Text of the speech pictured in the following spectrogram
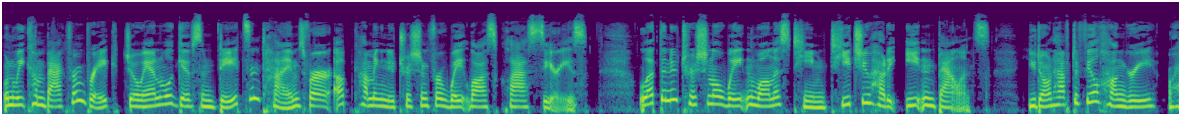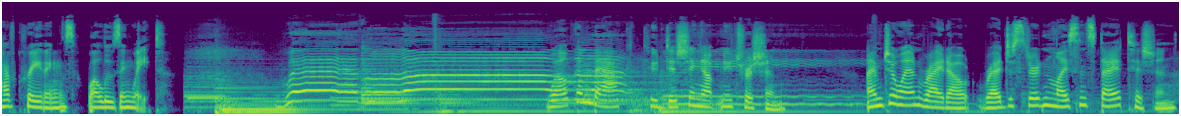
When we come back from break, Joanne will give some dates and times for our upcoming Nutrition for Weight Loss class series. Let the Nutritional Weight and Wellness team teach you how to eat in balance. You don't have to feel hungry or have cravings while losing weight. Welcome back to Dishing Up Nutrition. I'm Joanne Rideout, registered and licensed dietitian.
